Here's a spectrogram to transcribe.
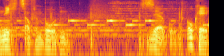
nichts auf dem Boden. Sehr gut, okay.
